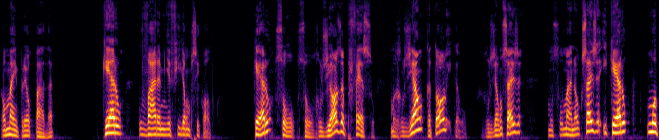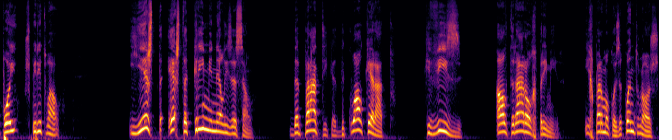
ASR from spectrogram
ou mãe preocupada, quero levar a minha filha a um psicólogo. Quero, sou, sou religiosa, professo uma religião católica, ou que religião seja, muçulmana ou que seja, e quero um apoio espiritual. E este, esta criminalização da prática de qualquer ato que vise alterar ou reprimir. E repara uma coisa, quando nós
